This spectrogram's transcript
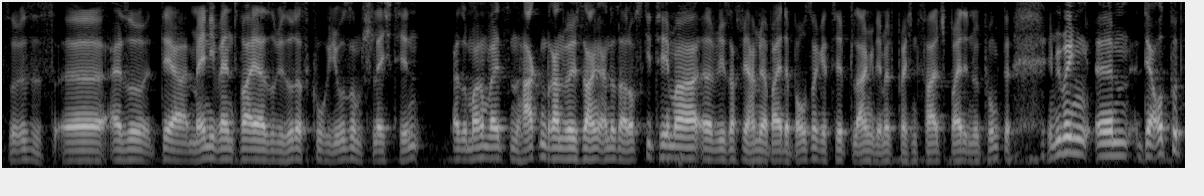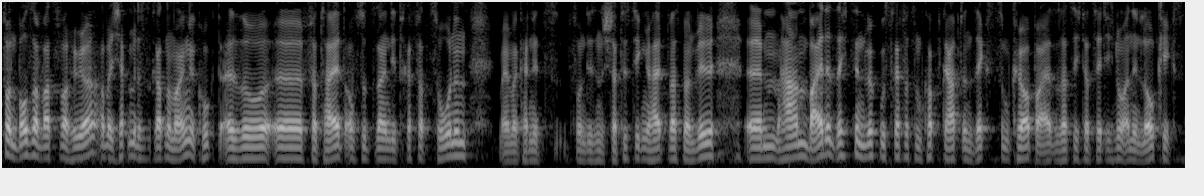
so ist es. Äh, also der Main Event war ja sowieso das Kuriosum schlechthin also machen wir jetzt einen Haken dran, würde ich sagen, an das Adowski-Thema. Äh, wie gesagt, wir haben ja beide Bowser getippt, lagen dementsprechend falsch, beide null Punkte. Im Übrigen, ähm, der Output von Bowser war zwar höher, aber ich habe mir das gerade nochmal angeguckt, also äh, verteilt auf sozusagen die Trefferzonen. Ich meine, man kann jetzt von diesen Statistiken halten, was man will. Ähm, haben beide 16 Wirkungstreffer zum Kopf gehabt und 6 zum Körper. Also es hat sich tatsächlich nur an den Low-Kicks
